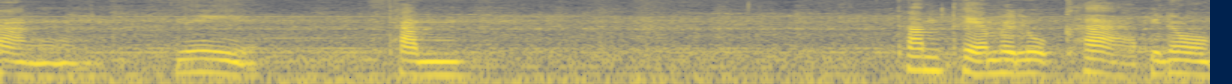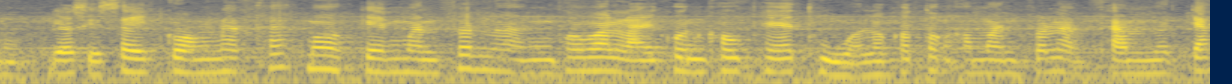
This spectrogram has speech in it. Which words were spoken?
รั่ง นี่ทำทำแถมให้ลูกค้าพี่น้อง เดี๋ยวสิใส่กล่องนะคะหม้อแกงมันฝรั่ง เพราะว่าหลายคนเขาแพ้ถั่วแล้วก็ต้องเอามันฝรั่งทำนะจ๊ะ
